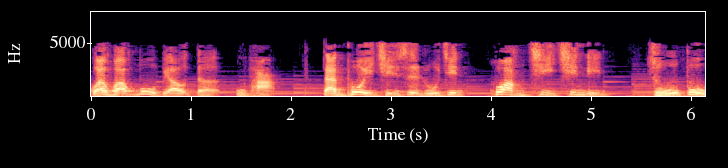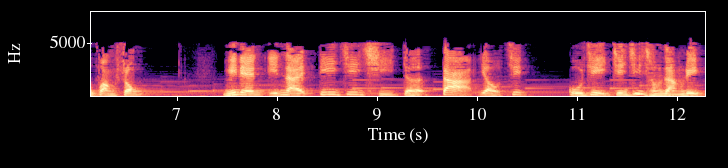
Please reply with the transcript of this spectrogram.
官方目标的五趴。但迫于情势，如今放弃清零，逐步放松。明年迎来低基期的大跃进，估计经济成长率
